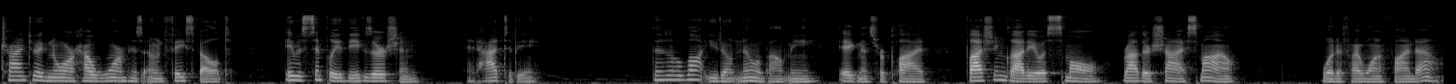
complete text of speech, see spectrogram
trying to ignore how warm his own face felt. It was simply the exertion. It had to be. There's a lot you don't know about me, Ignis replied, flashing Gladio a small, rather shy smile. What if I want to find out?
